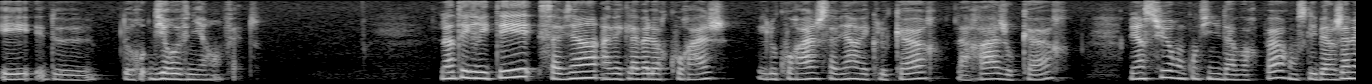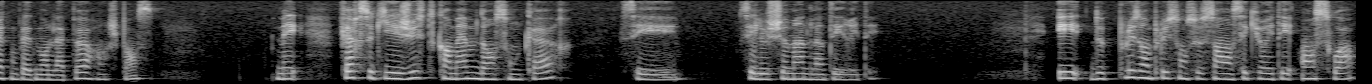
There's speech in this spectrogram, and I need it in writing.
et d'y revenir en fait. L'intégrité, ça vient avec la valeur courage, et le courage, ça vient avec le cœur, la rage au cœur. Bien sûr, on continue d'avoir peur, on se libère jamais complètement de la peur, hein, je pense. Mais faire ce qui est juste quand même dans son cœur, c'est le chemin de l'intégrité. Et de plus en plus, on se sent en sécurité en soi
